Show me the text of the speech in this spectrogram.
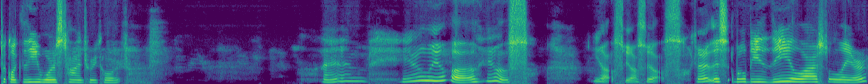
took like the worst time to record. And here we are, yes. Yes, yes, yes. Okay, this will be the last layer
